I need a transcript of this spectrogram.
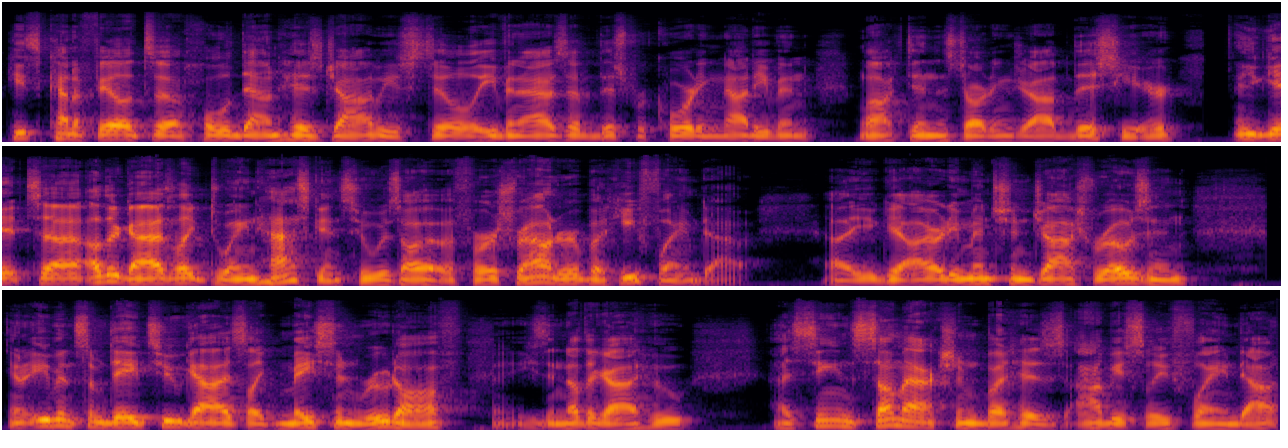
He's kind of failed to hold down his job. He's still, even as of this recording, not even locked in the starting job this year. You get uh, other guys like Dwayne Haskins, who was a first rounder, but he flamed out. Uh, you get I already mentioned Josh Rosen. You know, even some day two guys like Mason Rudolph. He's another guy who has seen some action, but has obviously flamed out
